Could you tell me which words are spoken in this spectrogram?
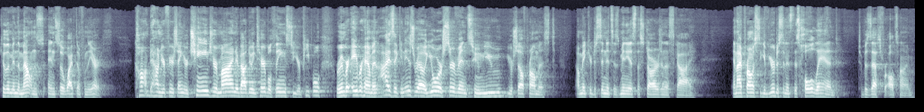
kill them in the mountains, and so wipe them from the earth? Calm down your fierce anger. Change your mind about doing terrible things to your people. Remember Abraham and Isaac and Israel, your servants, whom you yourself promised. I'll make your descendants as many as the stars in the sky. And I promise to give your descendants this whole land to possess for all time.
